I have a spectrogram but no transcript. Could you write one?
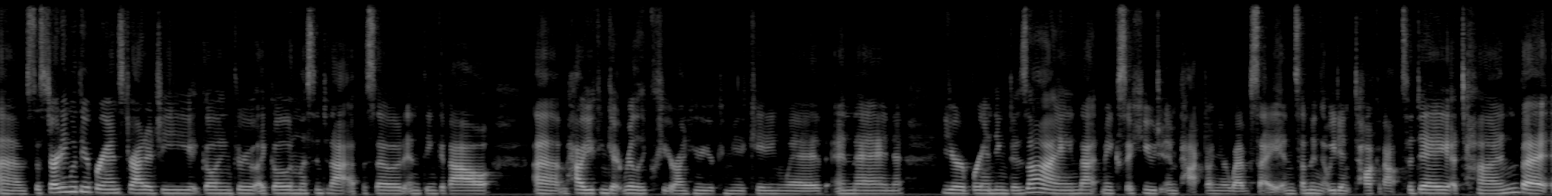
Um, so starting with your brand strategy, going through like go and listen to that episode and think about um, how you can get really clear on who you're communicating with, and then your branding design, that makes a huge impact on your website and something that we didn't talk about today a ton, but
